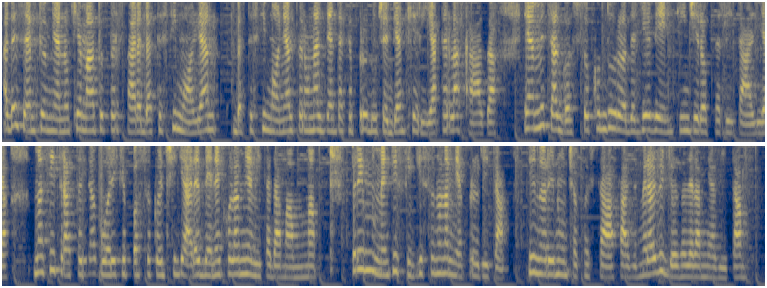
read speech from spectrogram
Ad esempio mi hanno chiamato per fare da testimonial, da testimonial per un'azienda che produce biancheria per la casa e a metà agosto condurrò degli eventi in giro per l'Italia, ma si tratta di lavori che posso conciliare bene con la mia vita da mamma. Per il momento i figli sono la mia priorità. Io non rinuncio a questa fase meravigliosa della mia vita.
